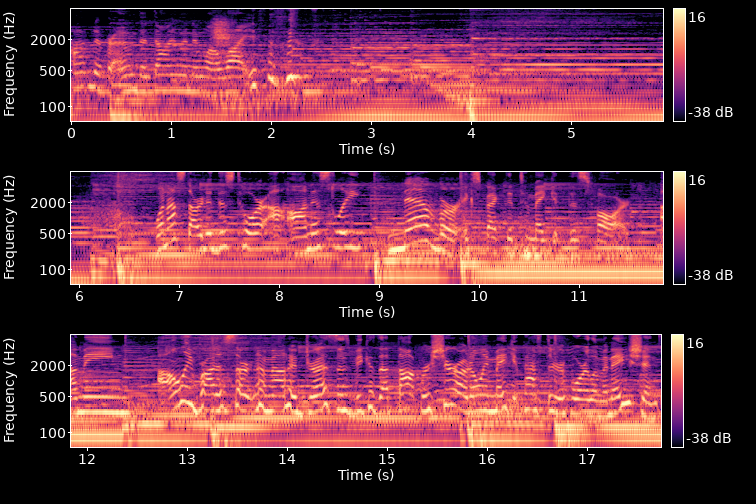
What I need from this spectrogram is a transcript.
I've never owned a diamond in my life. When I started this tour, I honestly never expected to make it this far. I mean, I only brought a certain amount of dresses because I thought for sure I'd only make it past three or four eliminations.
